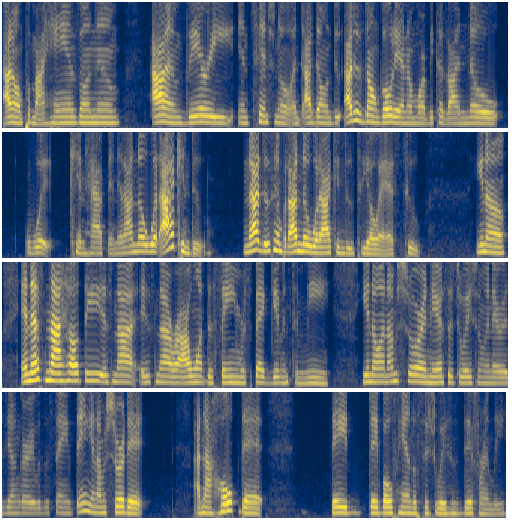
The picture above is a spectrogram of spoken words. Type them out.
I don't put my hands on them. I am very intentional and I don't do I just don't go there no more because I know what can happen and I know what I can do. Not just him, but I know what I can do to your ass too. You know, and that's not healthy. It's not it's not right. I want the same respect given to me. You know, and I'm sure in their situation when they was younger it was the same thing and I'm sure that and I hope that they they both handle situations differently,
